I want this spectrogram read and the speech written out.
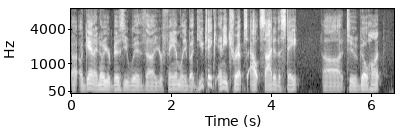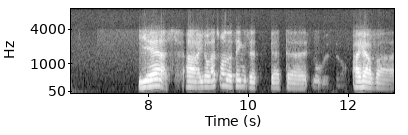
uh, again, I know you're busy with uh, your family, but do you take any trips outside of the state uh, to go hunt? Yes, uh, you know that's one of the things that that uh, I have uh,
